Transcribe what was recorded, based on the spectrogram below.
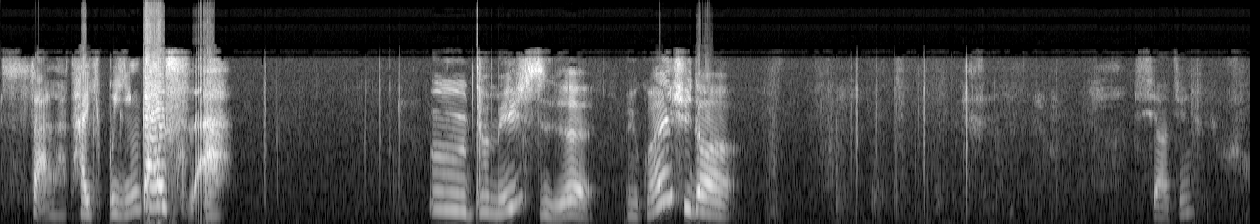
算了，他也不应该死啊。嗯，他没死，没关系的。小金鱼说：“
